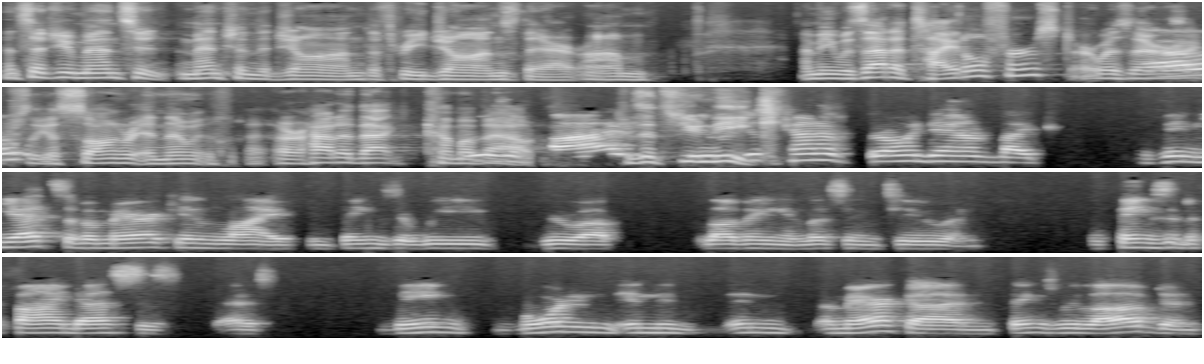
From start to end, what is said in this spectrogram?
And since you mentioned mentioned the John, the three Johns there, um, I mean, was that a title first, or was there no. actually a song? And then, or how did that come about? Because it's unique. just kind of throwing down like vignettes of American life and things that we grew up loving and listening to, and the things that defined us as as being born in in, in America and things we loved, and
